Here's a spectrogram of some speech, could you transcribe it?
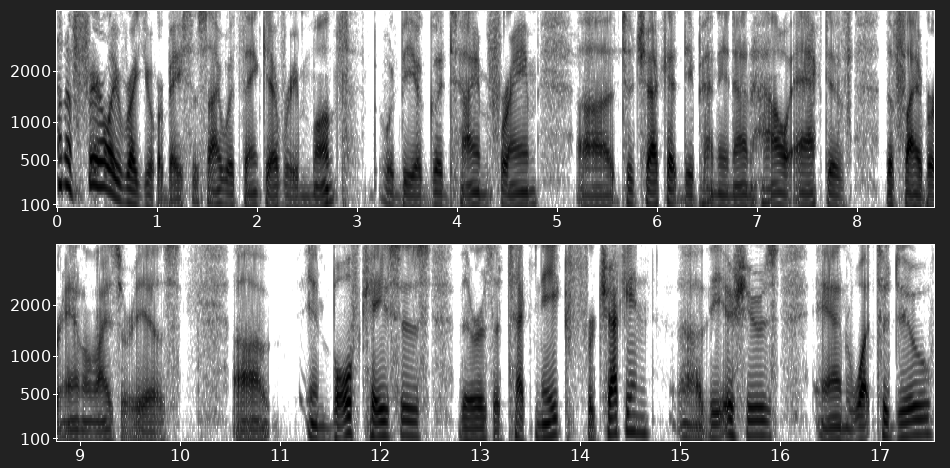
on a fairly regular basis. I would think every month would be a good time frame uh, to check it depending on how active the fiber analyzer is. Uh, in both cases, there is a technique for checking uh, the issues and what to do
